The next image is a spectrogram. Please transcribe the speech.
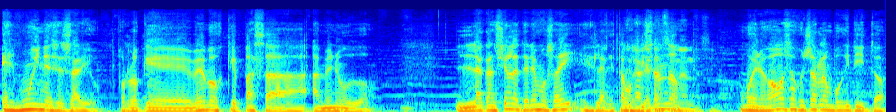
Es muy necesario, por lo que vemos que pasa a menudo. La canción la tenemos ahí, es la que estamos Es la que está pisando. sonando, sí. Bueno, vamos a escucharla un poquitito.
